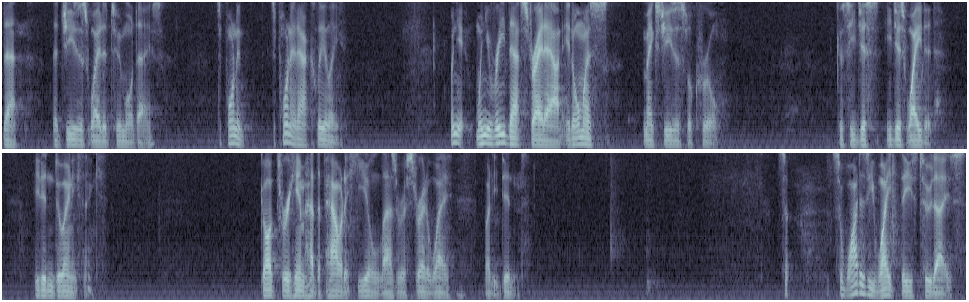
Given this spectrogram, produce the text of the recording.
that, that Jesus waited two more days? It's pointed, it's pointed out clearly. When you, when you read that straight out, it almost makes Jesus look cruel because he just, he just waited. He didn't do anything. God, through him, had the power to heal Lazarus straight away, but he didn't. So, so why does he wait these two days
